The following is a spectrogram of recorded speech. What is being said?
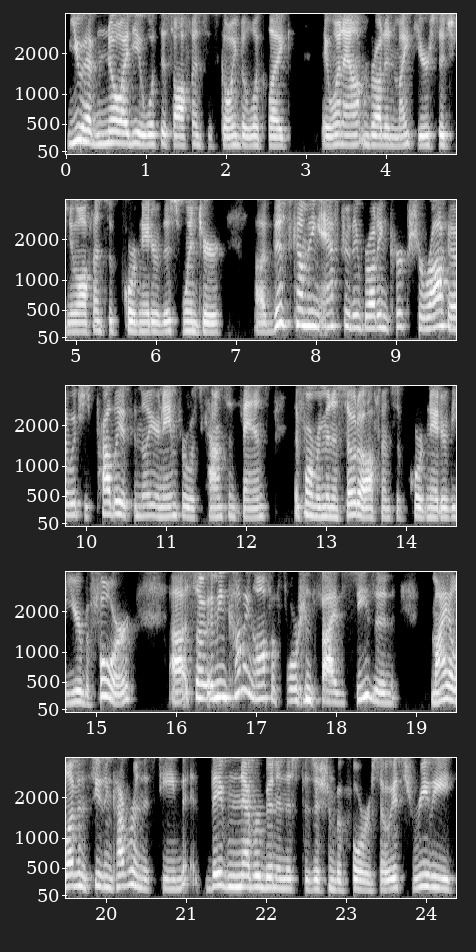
you have no idea what this offense is going to look like. They went out and brought in Mike Yurcich, new offensive coordinator this winter. Uh, this coming after they brought in Kirk Ciarrocca, which is probably a familiar name for Wisconsin fans, the former Minnesota offensive coordinator the year before. Uh, so, I mean, coming off a four and five season, my 11th season covering this team, they've never been in this position before. So it's really,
